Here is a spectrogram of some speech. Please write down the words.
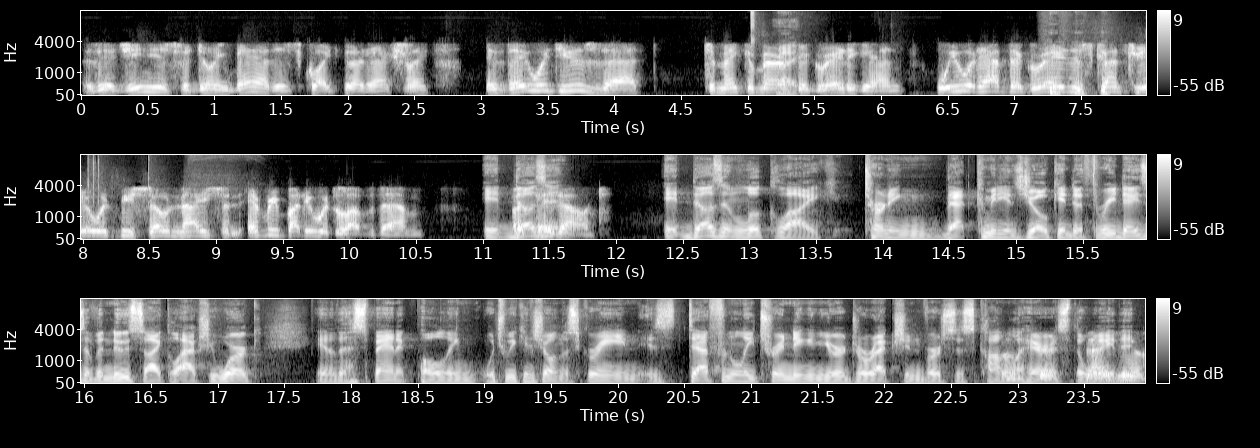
their genius for doing bad is quite good, actually. If they would use that to make America right. great again, we would have the greatest country. It would be so nice and everybody would love them. It doesn't. It doesn't look like turning that comedian's joke into three days of a news cycle actually work. You know, the Hispanic polling, which we can show on the screen, is definitely trending in your direction versus Kamala Harris, the way that,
